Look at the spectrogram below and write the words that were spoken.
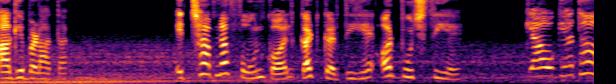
आगे बढ़ाता इच्छा अपना फ़ोन कॉल कट करती है और पूछती है। क्या हो गया था?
